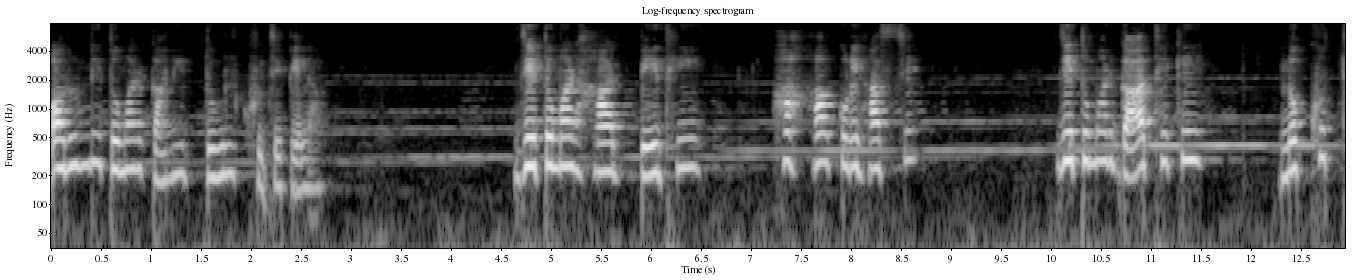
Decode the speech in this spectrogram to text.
অরণ্যে তোমার কানের দুল খুঁজে পেলাম, যে তোমার হাত বেঁধে হা হা করে হাসছে, যে তোমার গা থেকে নক্ষত্র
